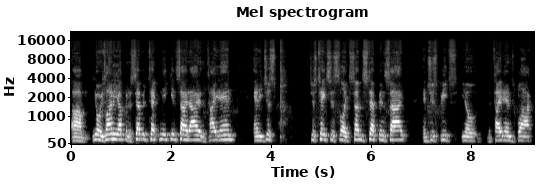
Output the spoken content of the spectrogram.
um, you know, he's lining up in a seven technique inside eye of the tight end, and he just just takes this like sudden step inside and just beats, you know, the tight end's block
